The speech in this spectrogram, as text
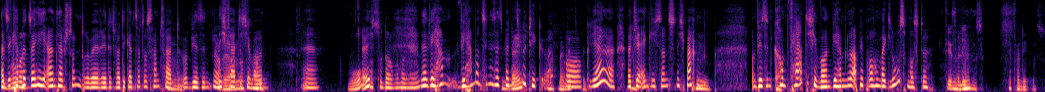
Also ich habe tatsächlich eineinhalb Stunden drüber geredet, was ich ganz interessant fand, Hm. aber wir sind Ja, nicht wir fertig geworden. Ja. Wo Echt? hast du darüber geredet? Na, wir haben, wir haben uns hingesetzt bei? Netzpolitik. Ach, bei. Ja, was wir eigentlich sonst nicht machen. Hm. Und wir sind kaum fertig geworden. Wir haben nur abgebrochen, weil ich los musste. Wir Mhm. verlinken es. Wir verlinken es.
